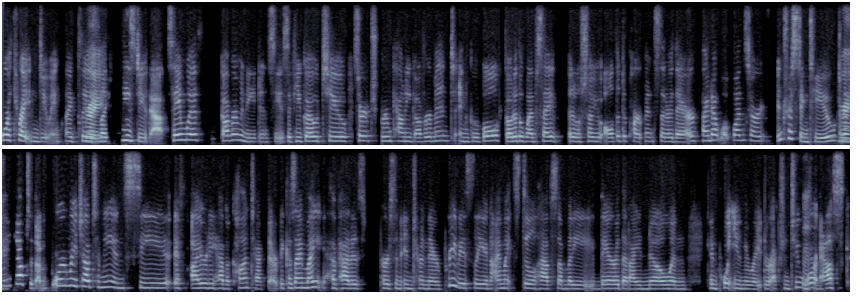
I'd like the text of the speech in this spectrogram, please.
forthright in doing. Like please right. like please do that. Same with government agencies. If you go to search Broome County government in Google, go to the website, it'll show you all the departments that are there. Find out what ones are interesting to you and right. reach out to them. Or reach out to me and see if I already have a contact there because I might have had a person intern there previously and I might still have somebody there that I know and can point you in the right direction to mm-hmm. or ask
